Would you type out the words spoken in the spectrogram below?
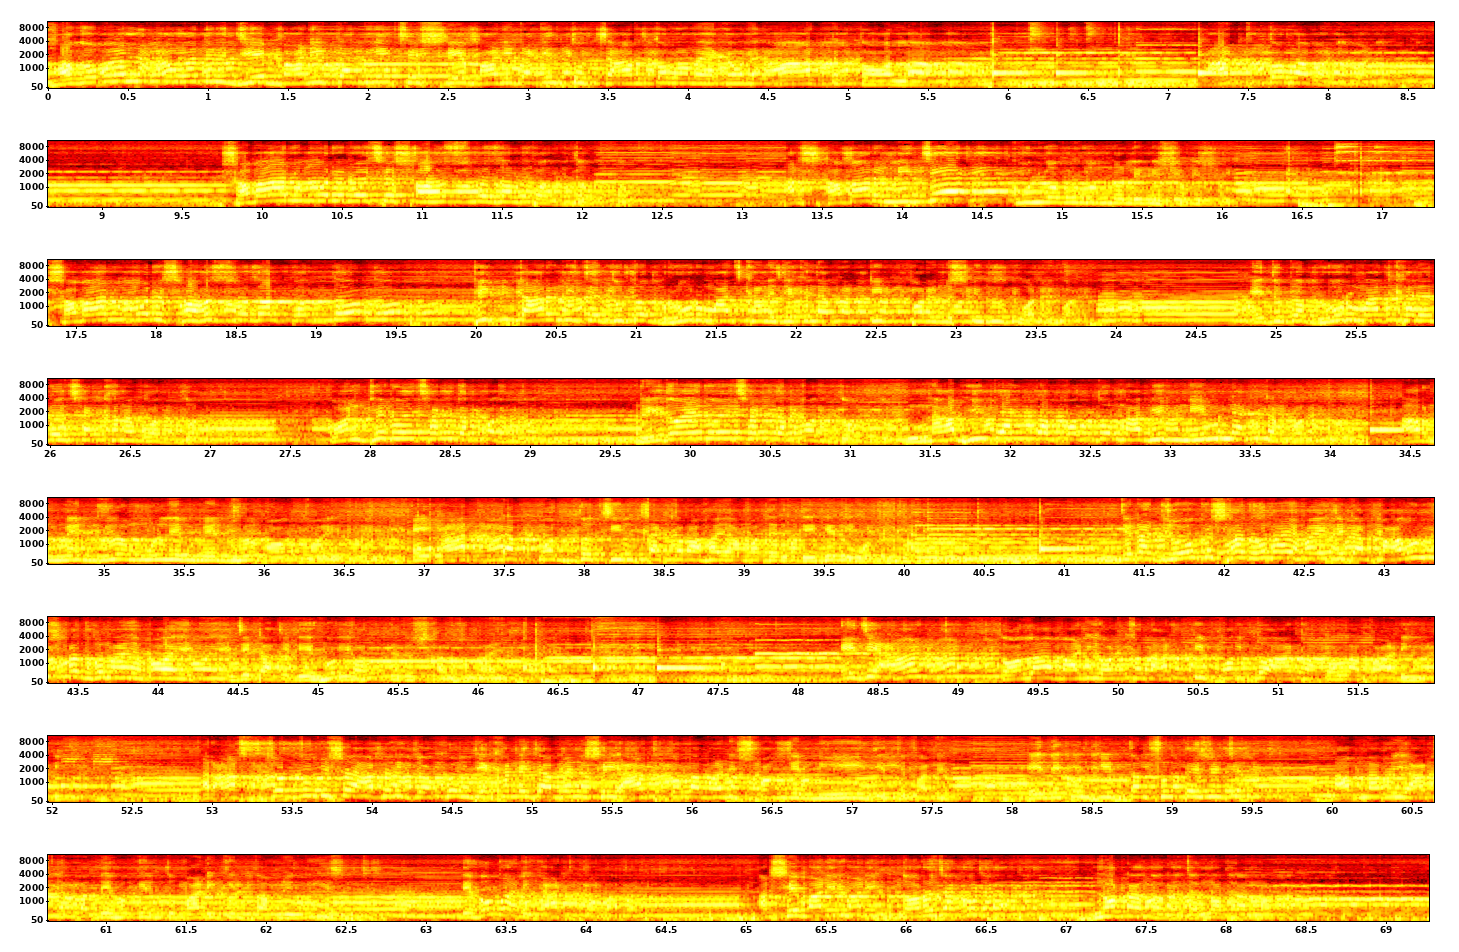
ভগবান আমাদের যে বাড়িটা দিয়েছে, সে বাড়িটা কিন্তু চার তলা না একেবারে আট তলা আট তলা বাড়ি। সবার উপরে রয়েছে সহস্রদল পদ্ম আর সবার নিচে কুলকুণ্ডলিনী শক্তি। সবার উপরে সহস্রদল পদ্ম, ঠিক তার নিচে দুটো ভ্রুর মাঝখানে যেখানে আপনার টিপ পরেন, সিঁদুর পরেন। এই দুটো ভ্রুর মাঝখানে রয়েছে একখানা পদ্ম। কণ্ঠে রয়েছে একটা পদ্ম। হৃদয়ে রয়েছে একটা পদ্ম। নাভিতে একটা পদ্ম, নাভির নিম্নে একটা পদ্ম। আর মেঢ্র মূলে মেঢ্র অগ্রে। এই আটটা পদ্ম চিন্তা করা হয় আমাদের দেহের মধ্যে। যেটা যোগ সাধনায় হয়, যেটা বাউল সাধনায় হয়, যেটা দেহ তত্ত্বের সাধনায় হয়। এই যে আট তলা বাড়ি, অর্থাৎ আটটি পদ্ম, আট তলা বাড়ি। আর আশ্চর্য বিষয়, আপনি যখন যেখানে যাবেন, সেই আটতলা বাড়ির সঙ্গে নিয়েই যেতে পারেন। এই দেখুন, কীর্তন শুনতে এসেছেন? আপনার ওই আটতলা দেহ কিন্তু, বাড়ি কিন্তু আপনি নিয়ে এসেছেন। দেহ বাড়ি আটতলা বাড়ি। আর সে বাড়ির বাড়ির দরজা কটা? নটা দরজা, নটা নটা।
